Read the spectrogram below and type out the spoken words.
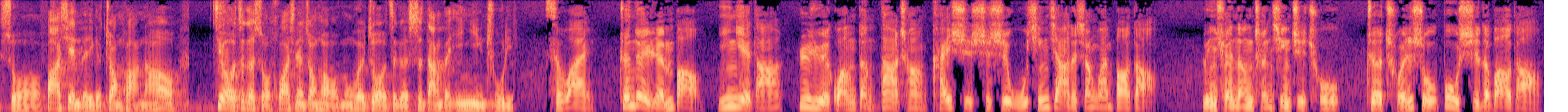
所发现的一个状况，然后就这个所发现的状况，我们会做这个适当的应应处理。此外，针对人保、英业达、日月光等大厂开始实施无薪假的相关报道，林全能澄清指出，这纯属不实的报道，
